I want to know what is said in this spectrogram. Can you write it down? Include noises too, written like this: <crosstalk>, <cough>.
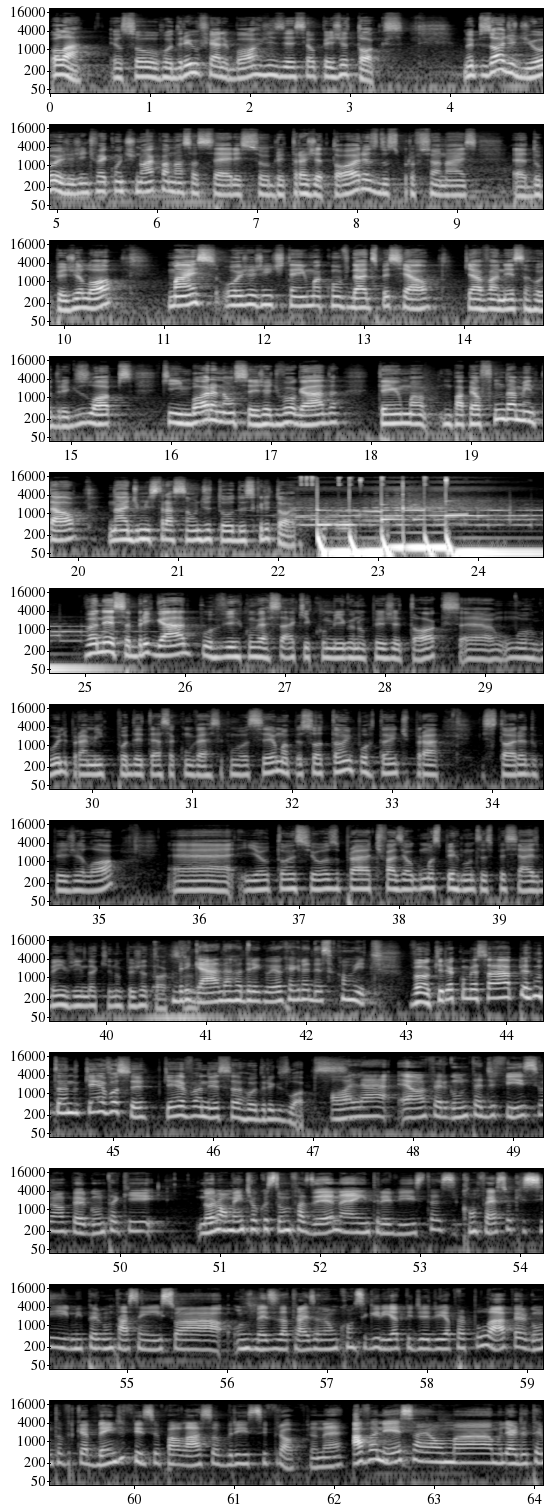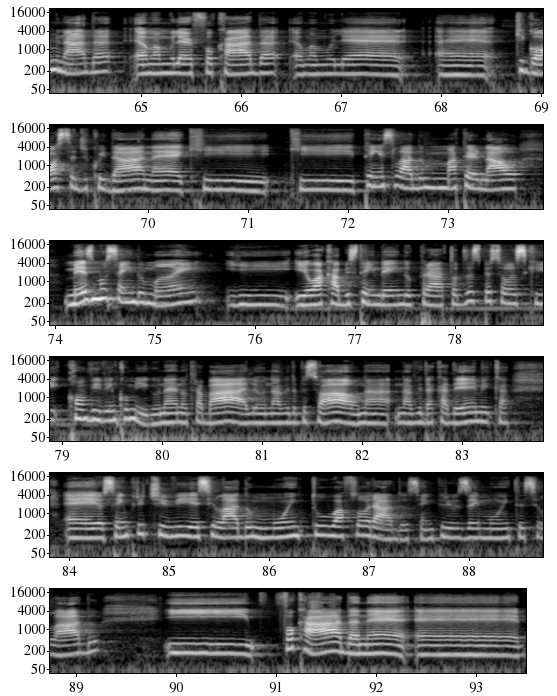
Olá, eu sou o Rodrigo Fialho Borges e esse é o PG Talks. No episódio de hoje, a gente vai continuar com a nossa série sobre trajetórias dos profissionais é, do PG Law, mas hoje a gente tem uma convidada especial, que é a Vanessa Rodrigues Lopes, que, embora não seja advogada, tem uma, um papel fundamental na administração de todo o escritório. Vanessa, obrigado por vir conversar aqui comigo no PG Talks. É um orgulho para mim poder ter essa conversa com você, uma pessoa tão importante para a história do PG Law. É, e eu estou ansioso para te fazer algumas perguntas especiais. Bem-vinda aqui no PG Talks. Obrigada, Rodrigo. Eu que agradeço o convite. Bom, eu queria começar perguntando quem é você? Quem é Vanessa Rodrigues Lopes? Olha, é uma pergunta difícil, é uma pergunta que Normalmente eu costumo fazer, né, entrevistas. Confesso que se me perguntassem isso há uns meses atrás, eu não conseguiria, pediria para pular a pergunta, porque é bem difícil falar sobre si próprio, né? A Vanessa é uma mulher determinada, é uma mulher focada, é uma mulher é, que gosta de cuidar, né, que, que tem esse lado maternal, mesmo sendo mãe, e, eu acabo estendendo para todas as pessoas que convivem comigo, né? No trabalho, na vida pessoal, na, na vida acadêmica. É, eu sempre tive esse lado muito aflorado, eu sempre usei muito esse lado. E focada, né? É,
